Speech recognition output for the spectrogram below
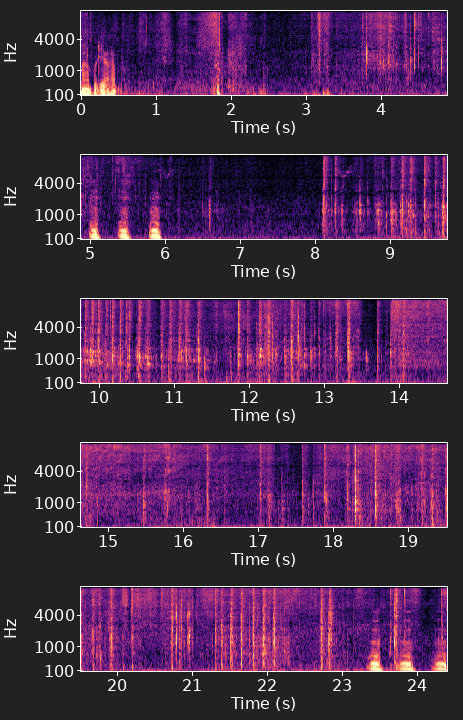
มาผู้เดียวครับ อืมอืมอืมอืมอืมอืม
